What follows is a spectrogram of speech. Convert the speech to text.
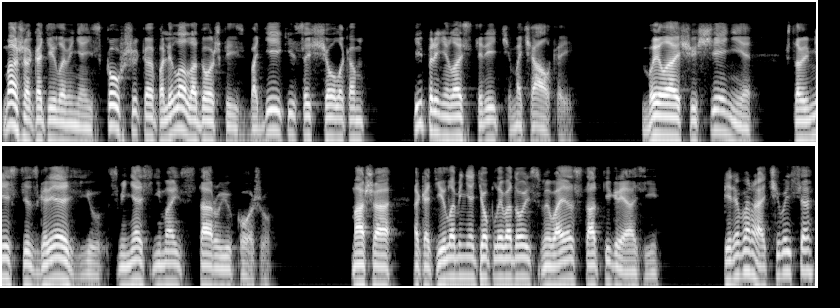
Маша катила меня из ковшика, полила ладошкой из бодейки со щелоком и принялась тереть мочалкой. Было ощущение, что вместе с грязью с меня снимают старую кожу. Маша окатила меня теплой водой, смывая остатки грязи. «Переворачивайся».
